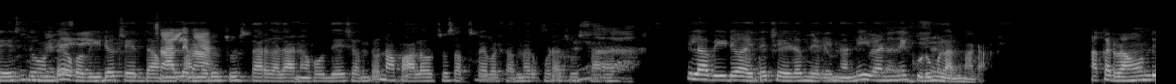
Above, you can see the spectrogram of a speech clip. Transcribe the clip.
చేస్తూ ఉంటే ఒక వీడియో చేద్దాం అందరూ చూస్తారు కదా అనే ఒక ఉద్దేశంతో నా ఫాలోవర్స్ సబ్స్క్రైబర్స్ అందరూ కూడా చూస్తారు. ఇలా వీడియో అయితే చేయడం జరిగిందండి. ఇవన్నీ కుడుములు అన్నమాట. అక్కడ రౌండ్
